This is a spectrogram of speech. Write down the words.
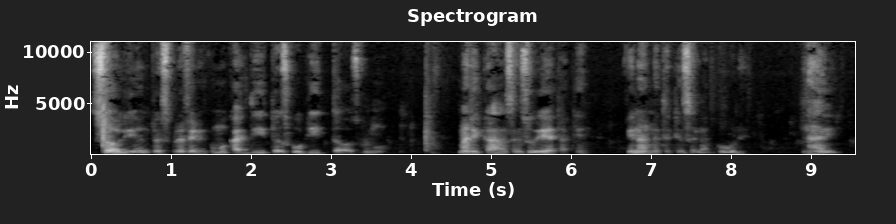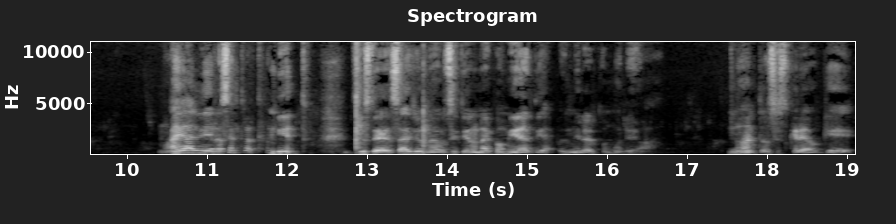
sólido, entonces prefieren como calditos, juguitos, como maricadas en su dieta, que finalmente, ¿quién se la cubre? Nadie. No hay adhieras al tratamiento. Si usted desayuna o si tiene una comida al día, pues mirar cómo le va. ¿No? Entonces creo que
